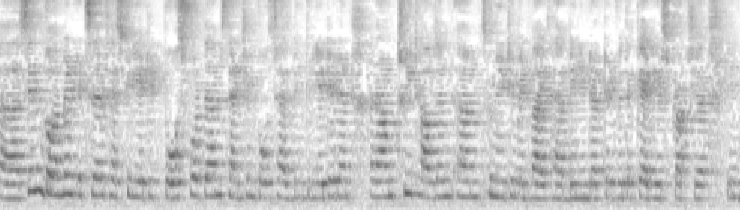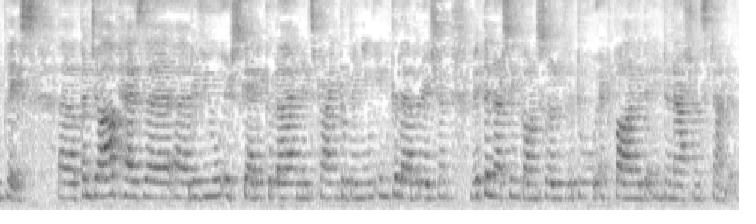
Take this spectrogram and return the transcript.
Uh, Sindh government itself has created posts for them, sanctioned posts has been created and around 3000 um, community midwives have been inducted with a career structure in place. Uh, Punjab has uh, uh, reviewed its curricula and it's trying to bring in, in collaboration with the Nursing Council to at par with the international standard.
